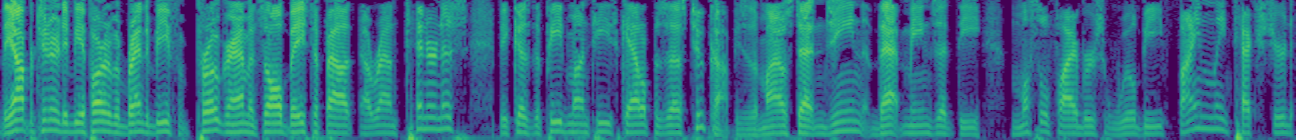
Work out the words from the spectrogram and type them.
the opportunity to be a part of a branded beef program. It's all based about around tenderness because the Piedmontese cattle possess two copies of the myostatin gene. That means that the muscle fibers will be finely textured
